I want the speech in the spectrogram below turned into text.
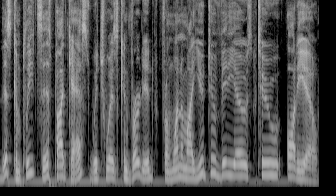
This completes this podcast, which was converted from one of my YouTube videos to audio.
